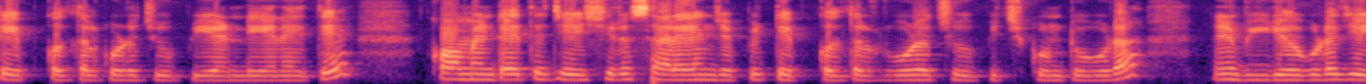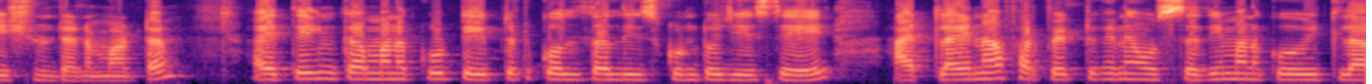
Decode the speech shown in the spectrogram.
టేప్ కొలతలు కూడా చూపియండి అని అయితే కామెంట్ అయితే చేసిరు సరే అని చెప్పి టేప్ కొలతలు కూడా చూపించుకుంటూ కూడా నేను వీడియో కూడా చేసి ఉంటాను అనమాట అయితే ఇంకా మనకు టేప్ తోటి కొలతలు తీసుకుంటూ చేస్తే అట్లయినా పర్ఫెక్ట్గానే వస్తుంది. మనకు ఇట్లా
